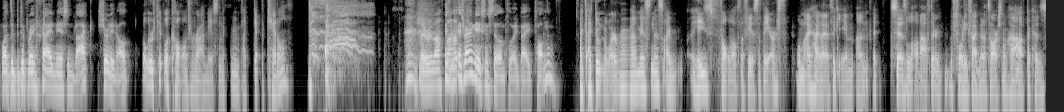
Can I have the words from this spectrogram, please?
what to, to bring Ryan Mason back? Surely not. Well, there was people calling for Ryan Mason to mm, like get the kid on. they were that Is, bad. is Ryan Mason still employed by Tottenham? I, I don't know where Ryan Mason is. I he's fallen off the face of the earth. Well, my highlight of the game, and it says a lot after the forty-five minutes Arsenal had, because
